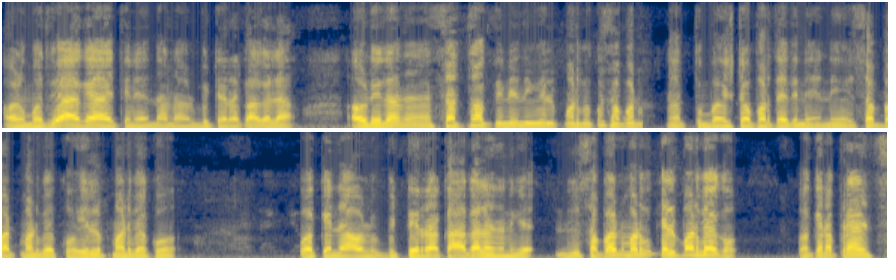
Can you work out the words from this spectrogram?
ಅವಳು ಮದುವೆ ಆಗೇ ಆಯ್ತೀನಿ ನಾನು ಅವಳು ಬಿಟ್ಟಿರೋಕ್ಕಾಗಲ್ಲ ಅವಳಿಲ್ಲ ನಾನು ಸತ್ತಾಗ್ತೀನಿ ನೀವು ಹೆಲ್ಪ್ ಮಾಡಬೇಕು ಸಪೋರ್ಟ್ ನಾನು ತುಂಬ ಇಷ್ಟಪಡ್ತಾ ಇದ್ದೀನಿ ನೀವು ಸಪೋರ್ಟ್ ಮಾಡಬೇಕು ಹೆಲ್ಪ್ ಮಾಡಬೇಕು. ಓಕೆನಾ ಅವಳು ಬಿಟ್ಟಿರೋಕ್ಕಾಗಲ್ಲ ನನಗೆ. ನೀವು ಸಪೋರ್ಟ್ ಮಾಡ್ಬೇಕು ಹೆಲ್ಪ್ ಮಾಡಬೇಕು. ಓಕೆನಾ ಫ್ರೆಂಡ್ಸ್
